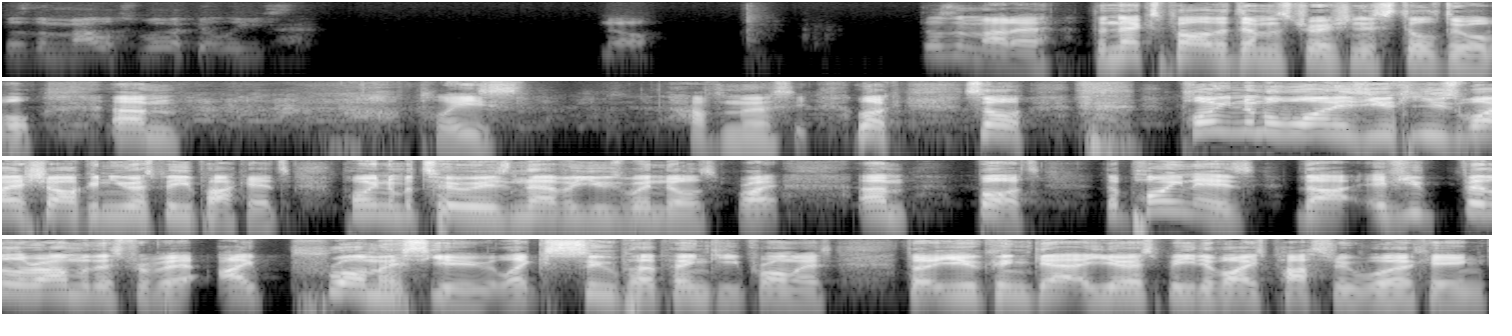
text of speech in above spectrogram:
Does the mouse work at least? No. Doesn't matter. The next part of the demonstration is still doable. Um, oh, please have mercy. Look, so point number one is you can use Wireshark and USB packets. Point number two is never use Windows, right? Um, but the point is that if you fiddle around with this for a bit, I promise you, like super pinky promise, that you can get a USB device pass through working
